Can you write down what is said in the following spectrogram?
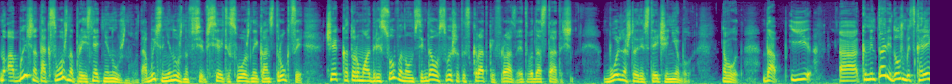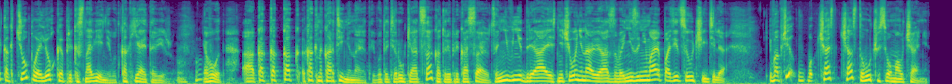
Но обычно так сложно прояснять не нужно. Вот обычно не нужно все, все эти сложные конструкции. Человек, которому адресовано, он всегда услышит из краткой фразы. Этого достаточно. Больно, что этой встречи не было. Вот. Да, и а, комментарий должен быть скорее как теплое, легкое прикосновение, вот как я это вижу. Вот. А, как, как, как, как на картине на этой. Вот эти руки отца, которые прикасаются, не внедряясь, ничего не навязывая, не занимая позиции учителя. И вообще часто, часто лучше всего молчание.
